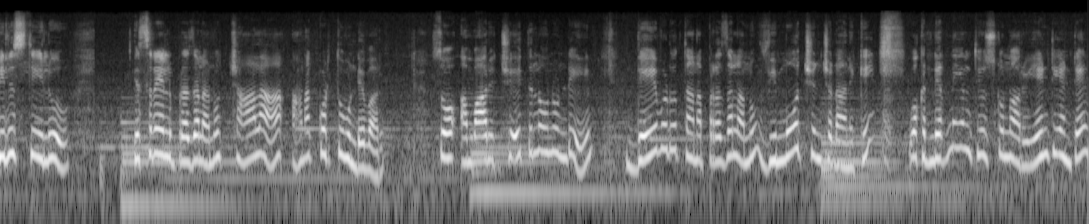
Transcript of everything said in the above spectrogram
పిలిస్తీలు ఇస్రాయేల్ ప్రజలను చాలా అణకొడుతూ ఉండేవారు. సో వారి చేతిలో నుండి దేవుడు తన ప్రజలను విమోచించడానికి ఒక నిర్ణయం తీసుకున్నారు. ఏంటి అంటే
